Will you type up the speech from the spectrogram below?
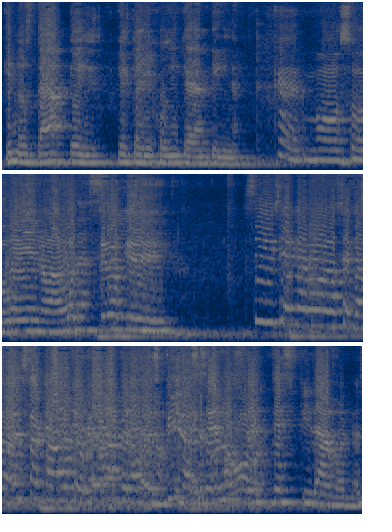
que nos da el, el callejón interandino. Qué hermoso. Bueno, ahora Creo sí. que Sí, se acabó, se acabó. Se acabó, pena, pena, pero bueno, despídase, por favor. de- despidámonos.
